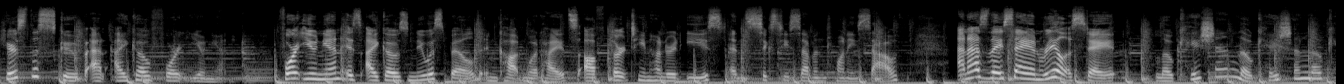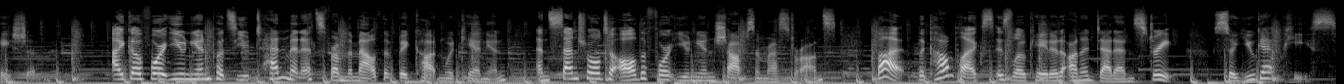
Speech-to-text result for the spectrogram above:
here's the scoop at ICO Fort Union. Fort Union is ICO's newest build in Cottonwood Heights off 1300 East and 6720 South. And as they say in real estate, location, location, location. ICO Fort Union puts you 10 minutes from the mouth of Big Cottonwood Canyon and central to all the Fort Union shops and restaurants. But the complex is located on a dead end street, so you get peace.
